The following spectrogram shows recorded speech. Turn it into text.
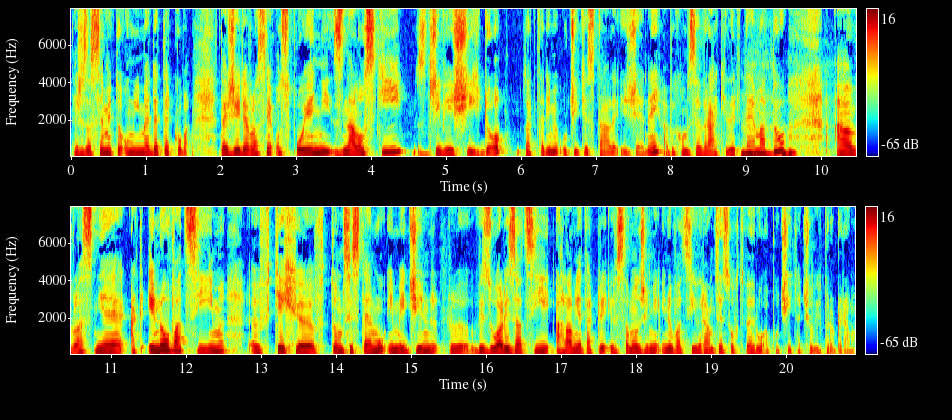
takže zase my to umíme detekovat. Takže jde vlastně o spojení znalostí z dřívějších dob, za kterými určitě stály i ženy, abychom se vrátili k tématu, a vlastně a k inovacím v, těch, v tom systému imaging, vizualizací a hlavně taky samozřejmě inovací v rámci softwaru a počítačových programů.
